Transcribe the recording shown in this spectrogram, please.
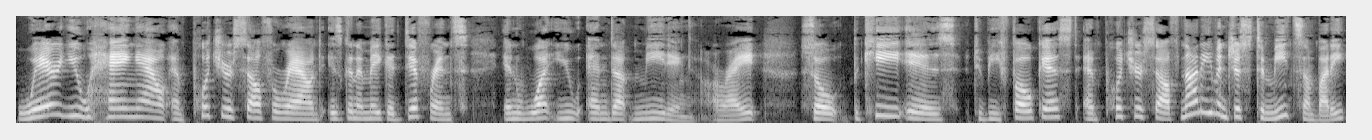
Where you hang out and put yourself around is going to make a difference in what you end up meeting. All right. So the key is to be focused and put yourself, not even just to meet somebody,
